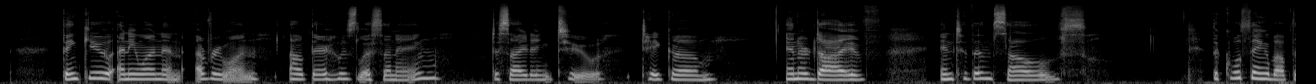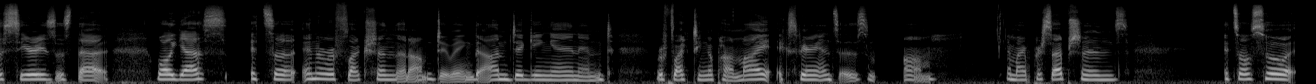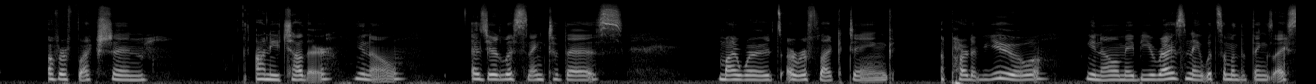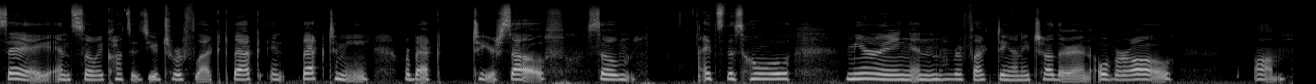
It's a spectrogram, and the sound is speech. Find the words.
thank you, anyone and everyone out there who's listening, deciding to take a um, inner dive into themselves. The cool thing about this series is that, while yes, it's a inner reflection that I'm doing, that I'm digging in and reflecting upon my experiences um, and my perceptions, it's also a reflection on each other, you know. As you're listening to this, my words are reflecting a part of you, you know, maybe you resonate with some of the things I say, and so it causes you to reflect back in back to me or back to yourself. So it's this whole mirroring and reflecting on each other and overall um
